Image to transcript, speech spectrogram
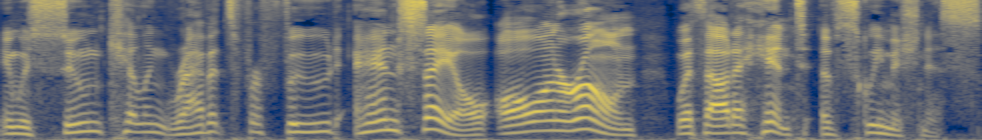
and was soon killing rabbits for food and sale all on her own without a hint of squeamishness.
